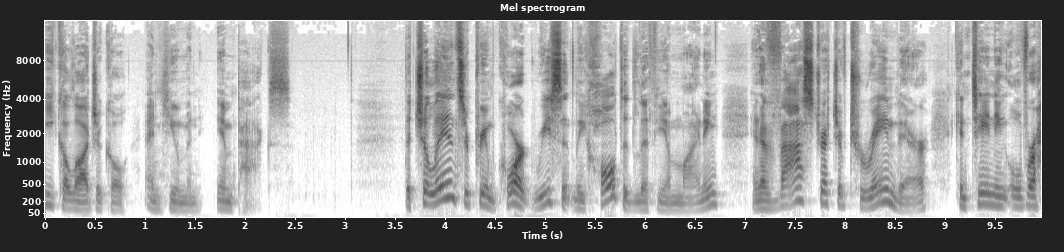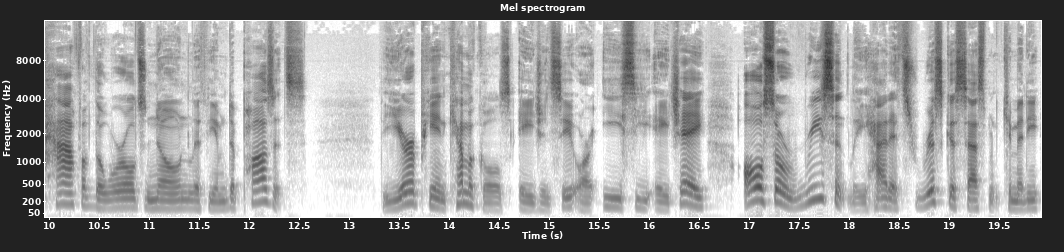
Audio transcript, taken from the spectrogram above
ecological and human impacts. The Chilean Supreme Court recently halted lithium mining in a vast stretch of terrain there containing over half of the world's known lithium deposits. The European Chemicals Agency, or ECHA, also recently had its Risk Assessment Committee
